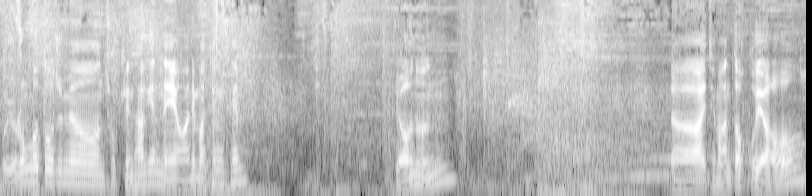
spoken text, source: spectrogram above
뭐 이런 거 떠주면 좋긴 하겠네요. 아니면 탱템? 연운. 자 아이템 안 떴고요.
